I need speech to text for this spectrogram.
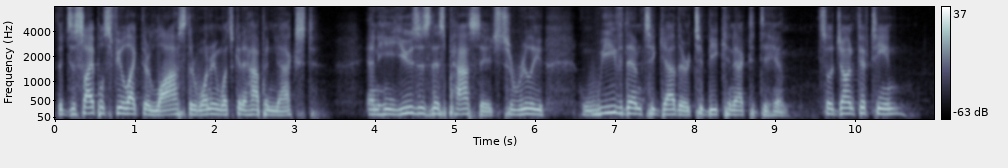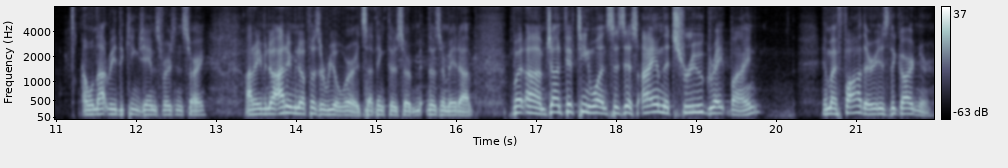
The disciples feel like they're lost, they're wondering what's going to happen next. And he uses this passage to really weave them together to be connected to him. So, John 15, I will not read the King James Version, sorry. I don't even know, I don't even know if those are real words. I think those are, those are made up. But um, John 15, 1 says this I am the true grapevine, and my Father is the gardener.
